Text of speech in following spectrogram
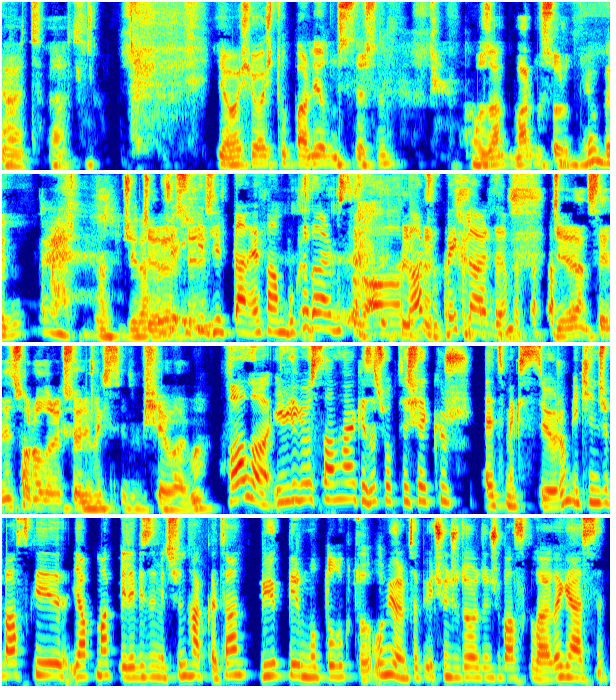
Evet, evet. Yavaş yavaş toparlayalım istersen. Ozan var mı sorun? Yok benim Ceren, Ceren Hoca senin... iki ciltten efendim bu kadar mı soru? Aa, daha çok beklerdim. Ceren senin son olarak söylemek istediğin bir şey var mı? Valla ilgi gösteren herkese çok teşekkür etmek istiyorum. İkinci baskıyı yapmak bile bizim için hakikaten büyük bir mutluluktu. Umuyorum tabii üçüncü, dördüncü baskılarda gelsin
